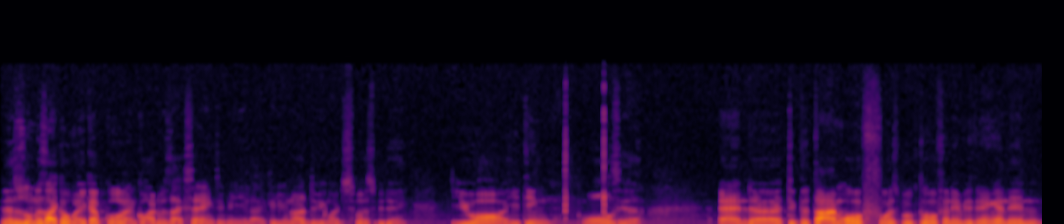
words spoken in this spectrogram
this was almost like a wake up call, and God was like saying to me, like, you're not doing what you're supposed to be doing. You are hitting walls here. And uh, took the time off, was booked off and everything. And then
